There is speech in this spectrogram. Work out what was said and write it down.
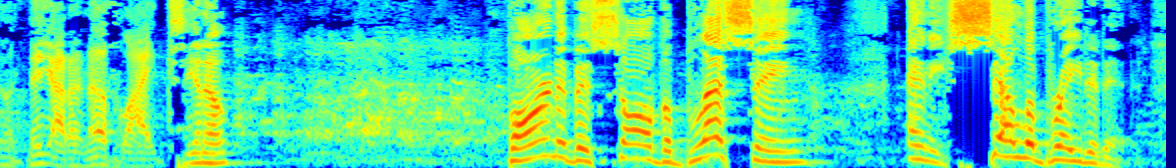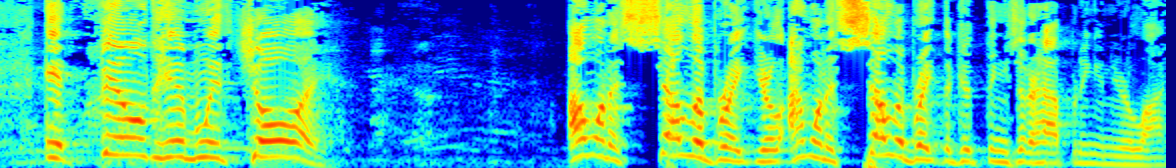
Like, they got enough likes, you know? Barnabas saw the blessing and he celebrated it. It filled him with joy. I want to celebrate your I want to celebrate the good things that are happening in your life.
